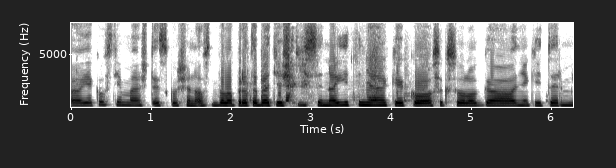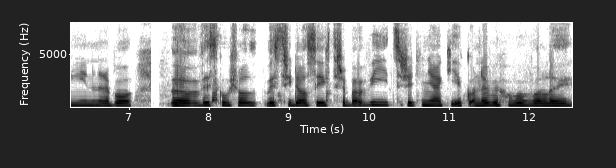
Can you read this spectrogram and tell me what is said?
uh, jakou s tím máš ty zkušenost? Bylo pro tebe těžký si najít nějak jako sexuologa, nějaký termín, nebo uh, vyzkoušel, vystřídal si jich třeba víc, že ti nějaký jako nevyhovovali?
